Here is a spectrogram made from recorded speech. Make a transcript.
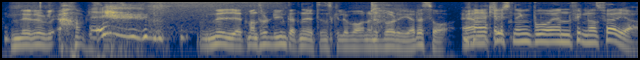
Det är roligt. Ja, precis. Nyhet, man trodde ju inte att nyheten skulle vara när det började så. En Nej. kryssning på en Finlandsfärja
